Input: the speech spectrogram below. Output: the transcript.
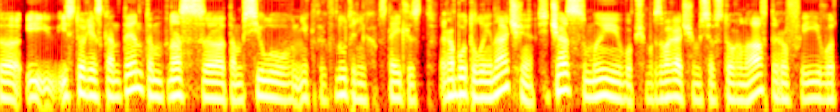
э, и история с контентом у нас э, там в силу некоторых внутренних обстоятельств работала иначе. Сейчас мы, в общем, разворачиваемся в сторону авторов и вот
